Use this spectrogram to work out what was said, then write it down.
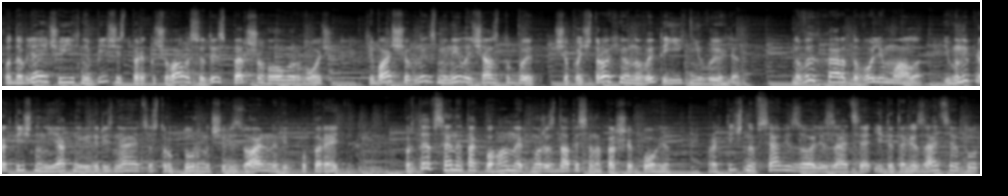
подавляючи їхня більшість перекочувала сюди з першого Overwatch, хіба що в них змінили час доби, щоб хоч трохи оновити їхній вигляд. Нових карт доволі мало, і вони практично ніяк не відрізняються структурно чи візуально від попередніх. Проте все не так погано, як може здатися на перший погляд. Практично вся візуалізація і деталізація тут,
